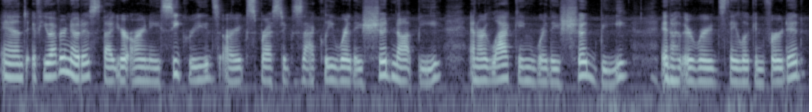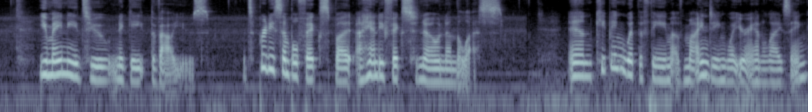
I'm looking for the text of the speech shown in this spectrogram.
And if you ever notice that your RNA-seq reads are expressed exactly where they should not be and are lacking where they should be, in other words, they look inverted, you may need to negate the values. It's a pretty simple fix, but a handy fix to know nonetheless. And keeping with the theme of minding what you're analyzing,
